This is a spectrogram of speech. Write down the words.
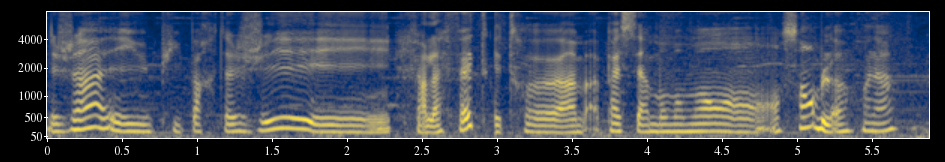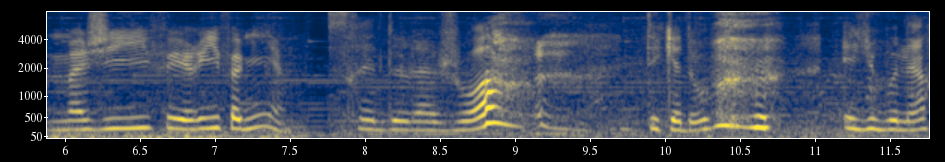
déjà et puis partager et faire la fête, être euh, passer un bon moment ensemble, voilà. Magie, féerie, famille. Ce serait de la joie, des cadeaux et du bonheur.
